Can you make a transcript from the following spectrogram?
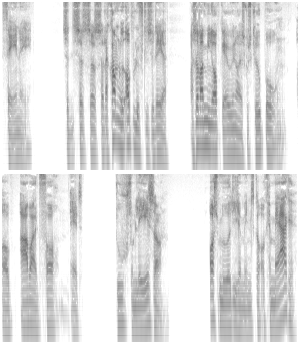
fan af. Så, så, så, så der kom noget opløftelse der. Og så var min opgave, når jeg skulle skrive bogen, at arbejde for, at du som læser også møder de her mennesker og kan mærke,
